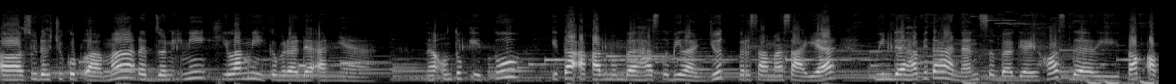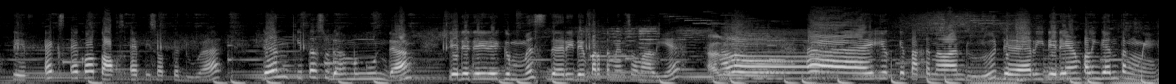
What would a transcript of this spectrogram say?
uh, sudah cukup lama red zone ini hilang nih keberadaannya. Nah, untuk itu kita akan membahas lebih lanjut bersama saya Winda Hafitahanan sebagai host dari Talk Aktif X Eco Talks episode kedua dan kita sudah mengundang Dede-dede gemes dari Departemen Somalia. Halo. Halo. Hai, yuk kita kenalan dulu dari Dede yang paling ganteng nih.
